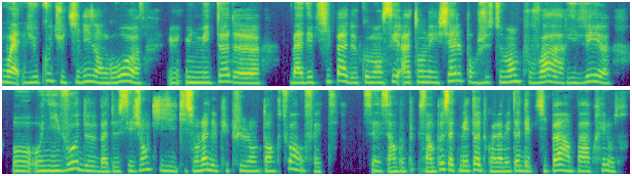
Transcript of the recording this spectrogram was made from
Ouais, du coup, tu utilises en gros euh, une méthode euh, bah, des petits pas, de commencer à ton échelle pour justement pouvoir arriver euh, au, niveau de, bah, de ces gens qui, qui, sont là depuis plus longtemps que toi, en fait. C'est un, peu, un peu cette méthode, quoi, la méthode des petits pas, un pas après l'autre.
